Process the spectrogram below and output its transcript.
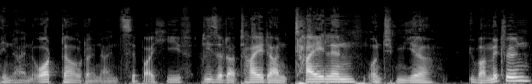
in einen Ordner oder in ein ZIP-Archiv. Diese Datei dann teilen und mir übermitteln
